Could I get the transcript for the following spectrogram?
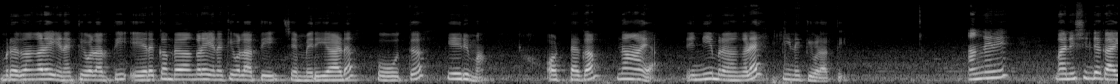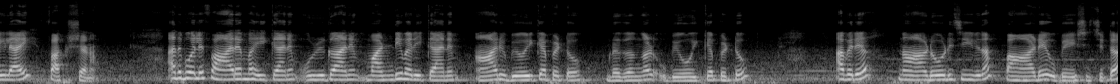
മൃഗങ്ങളെ ഇണക്കി വളർത്തി ഏതൊക്കെ മൃഗങ്ങളെ ഇണക്കി വളർത്തി. ചെമ്മരിയാട് പോത്ത് എരുമ ഒട്ടകം നായ എന്നീ മൃഗങ്ങളെ ഇണക്കി വളർത്തി. അങ്ങനെ മനുഷ്യന്റെ കയ്യിലായി ഭക്ഷണം. അതുപോലെ ഭാരം വഹിക്കാനും ഒഴുകാനും വണ്ടി വലിക്കാനും ആരുപയോഗിക്കപ്പെട്ടു? മൃഗങ്ങൾ ഉപയോഗിക്കപ്പെട്ടു. അവർ നാടോടി ജീവിതം പാടെ ഉപേക്ഷിച്ചിട്ട്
